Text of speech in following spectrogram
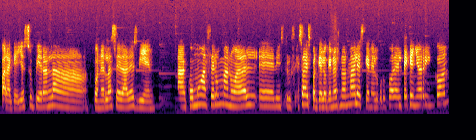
para que ellos supieran la, poner las edades bien, a cómo hacer un manual eh, de instrucción, ¿sabes? Porque lo que no es normal es que en el grupo del pequeño rincón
